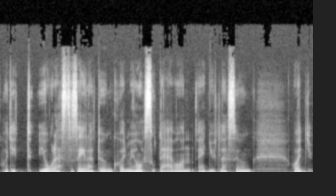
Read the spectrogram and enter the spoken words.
hogy itt jó lesz az életünk, hogy mi hosszú távon együtt leszünk, hogy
